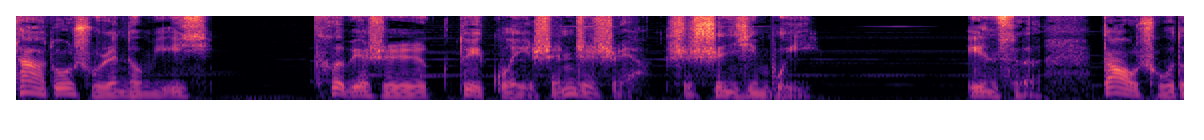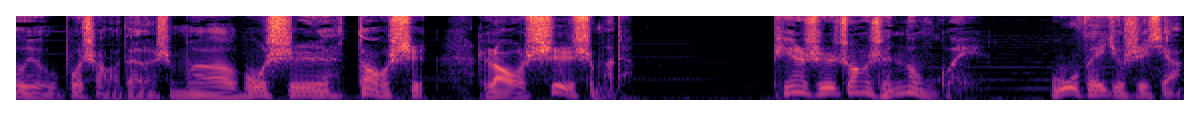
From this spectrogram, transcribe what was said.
大多数人都迷信，特别是对鬼神之事呀是深信不疑。因此，到处都有不少的什么巫师、道士、老士什么的，平时装神弄鬼，无非就是想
